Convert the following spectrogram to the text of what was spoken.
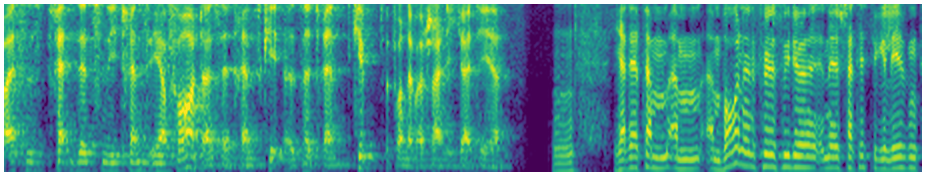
meistens setzen sich Trends eher fort, als der, Trend, als der Trend kippt von der Wahrscheinlichkeit her. Mhm. Ich hatte jetzt am, am, am Wochenende für das Video eine Statistik gelesen.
